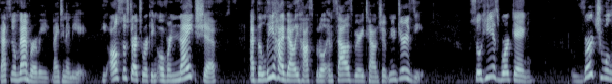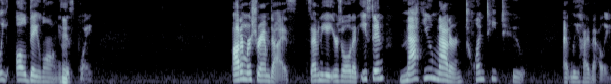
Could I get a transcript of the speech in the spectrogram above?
That's November of 1998. He also starts working overnight shifts at the Lehigh Valley Hospital in Salisbury Township, New Jersey. So he is working virtually all day long at Hmm. this point. Ottomar Schramm dies, 78 years old at Easton. Matthew Mattern, 22. at Lehigh Valley.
